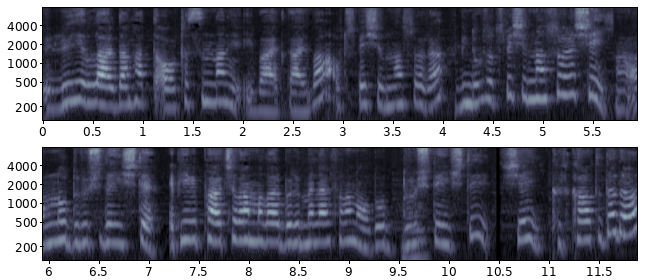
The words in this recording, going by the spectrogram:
1900'lü yıllardan hatta ortasından ibaret galiba. 35 yılından sonra. 1935 yılından sonra şey yani onun o duruşu değişti. Epey bir parçalanmalar, bölünmeler falan oldu. O duruş değişti. Şey 46'da da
